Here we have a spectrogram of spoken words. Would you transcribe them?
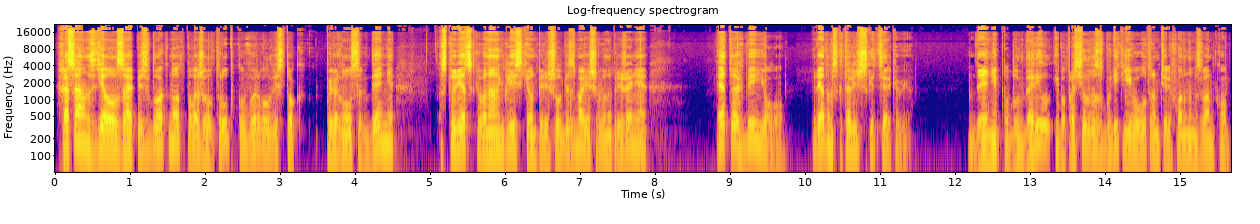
Хасан сделал запись в блокнот, положил трубку, вырвал листок, повернулся к Денни. С турецкого на английский он перешел без малейшего напряжения. «Это в Бейолу, рядом с католической церковью». Дэнни поблагодарил и попросил разбудить его утром телефонным звонком.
